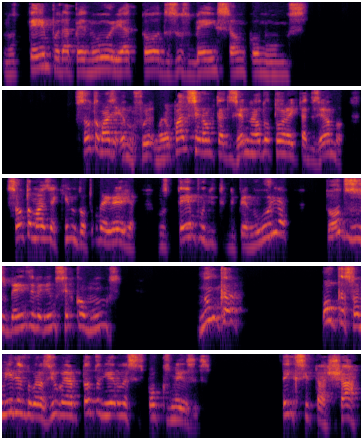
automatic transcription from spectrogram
No tempo da penúria, todos os bens são comuns. São Tomás, eu não, fui, não é o padre Serão que está dizendo, não é o doutor aí que está dizendo. São Tomás de Aquino, doutor da igreja, no tempo de, de penúria, todos os bens deveriam ser comuns. Nunca, poucas famílias do Brasil ganharam tanto dinheiro nesses poucos meses. Tem que se taxar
